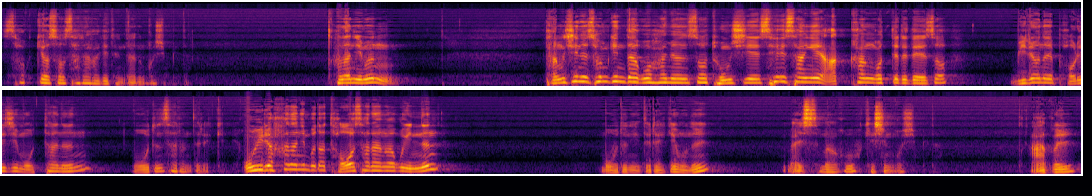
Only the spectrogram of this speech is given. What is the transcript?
섞여서 살아가게 된다는 것입니다. 하나님은 당신을 섬긴다고 하면서 동시에 세상의 악한 것들에 대해서 미련을 버리지 못하는 모든 사람들에게 오히려 하나님보다 더 사랑하고 있는 모든 이들에게 오늘 말씀하고 계신 것입니다. 악을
